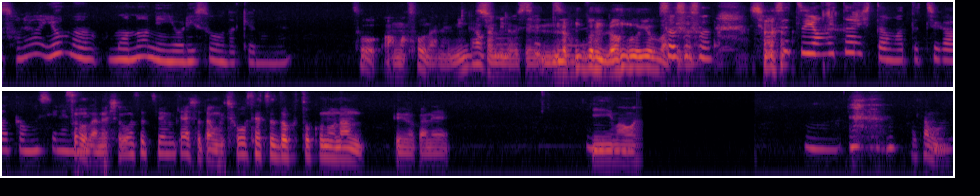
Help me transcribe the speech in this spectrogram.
それは読むものによりそうだけどね。そうあまあそうだね。みんながみんな別に小説。論文論文読むそうそうそう。小説読みたい人はまた違うかもしれない。そうだね。小説読みたい人は多分小説独特のなんていうのかね。言い回うん。し多分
